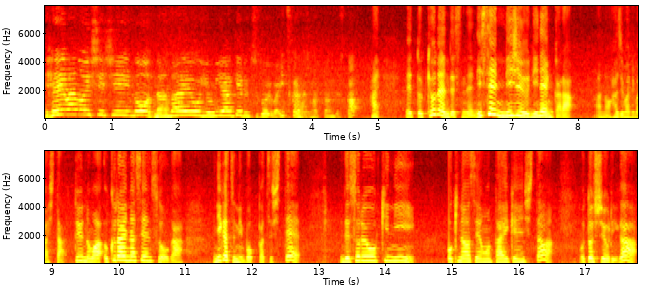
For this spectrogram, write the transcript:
平和の礎の名前を読み上げる集いはいつから始まったんですか？はい。えっと去年ですね2022年からあの始まりました。というのはウクライナ戦争が2月に勃発してでそれを機に沖縄戦を体験したお年寄りが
